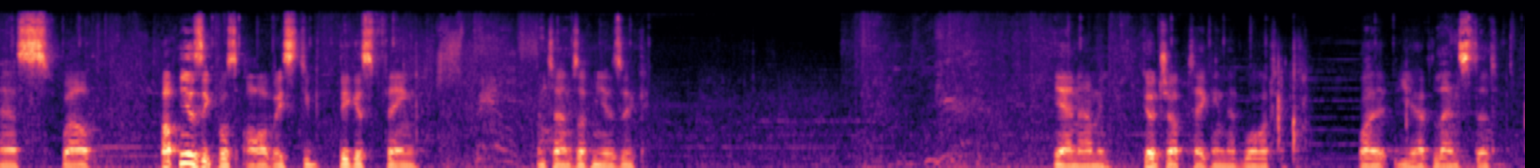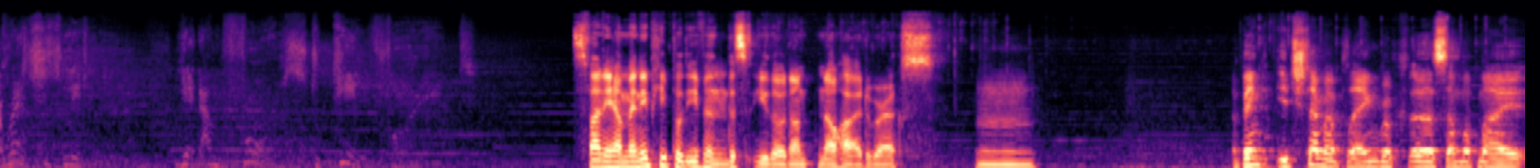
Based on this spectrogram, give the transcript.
as, well, pop music was always the biggest thing in terms of music. Yeah, Nami, good job taking that ward while you have lanced it. It's funny how many people even in this elo don't know how it works. Hmm. I think each time I'm playing with uh, some of my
